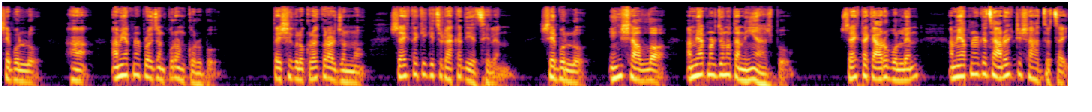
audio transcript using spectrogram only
সে বলল হ্যাঁ আমি আপনার প্রয়োজন পূরণ করব। তাই সেগুলো ক্রয় করার জন্য শেখ তাকে কিছু টাকা দিয়েছিলেন। সে বলল, ইনশাআল্লাহ, আমি আপনার জন্য তা নিয়ে আসব। শেখ তাকে আরও বললেন আমি আপনার কাছে আরও একটি সাহায্য চাই।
